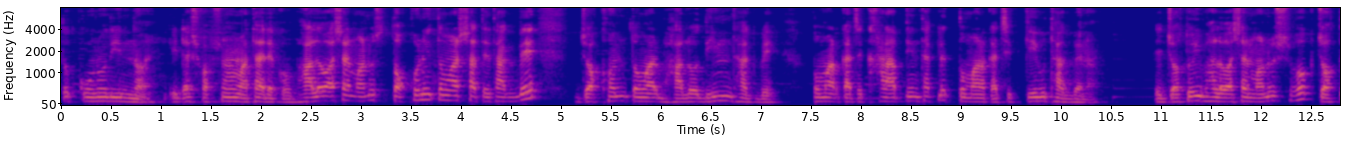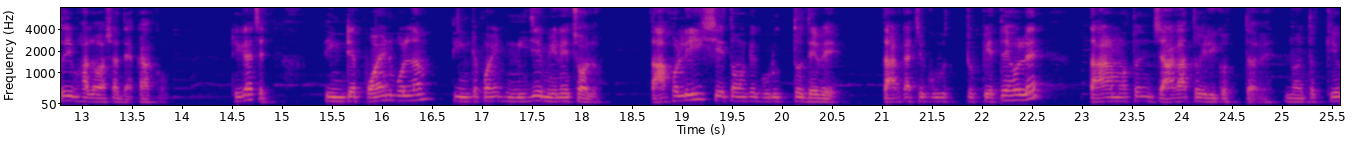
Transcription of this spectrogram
তো কোনো দিন নয়। এটা সবসময় মাথায় রেখো। ভালোবাসার মানুষ তখনই তোমার সাথে থাকবে যখন তোমার ভালো দিন থাকবে। তোমার কাছে খারাপ দিন থাকলে তোমার কাছে কেউ থাকবে না। সে যতই ভালোবাসার মানুষ হোক, যতই ভালোবাসা দেখা হোক, ঠিক আছে? তিনটে পয়েন্ট বললাম, তিনটে পয়েন্ট নিজে মেনে চলো। তাহলেই সে তোমাকে গুরুত্ব দেবে। তার কাছে গুরুত্ব পেতে হলে তার মতন জায়গা তৈরি করতে হবে, নয়তো কেউ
